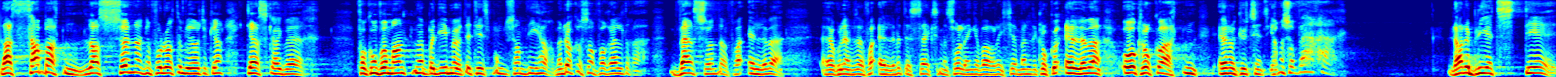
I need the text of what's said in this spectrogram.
la sabbaten, la søndagen få lov til å bli vet Der skal jeg være. For konfirmantene på de møtetidspunktene som de har. Men dere som foreldre, hver søndag fra 11 eh, fra 11 til 6, men så lenge var det ikke. Men klokka 11 og klokka 18 er det gudstjeneste. Ja, men så vær her! La det bli et sted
